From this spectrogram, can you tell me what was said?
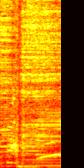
さい。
